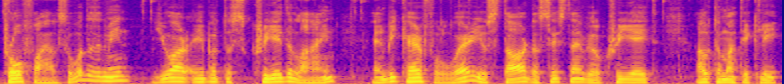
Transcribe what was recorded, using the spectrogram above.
profile. So what does it mean? You are able to create a line and be careful where you start, the system will create automatically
